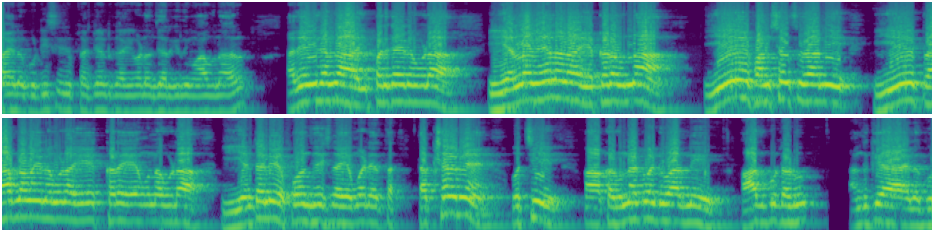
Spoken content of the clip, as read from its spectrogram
ఆయనకు డిసిసి ప్రెసిడెంట్గా ఇవ్వడం జరిగింది మామూలు గారు అదేవిధంగా ఇప్పటికైనా కూడా ఎల్లవేళ ఎక్కడ ఉన్నా ఏ ఫంక్షన్స్ కానీ ఏ ప్రాబ్లం అయినా కూడా ఎక్కడ ఏమున్నా కూడా వెంటనే ఫోన్ చేసినా ఏమంటే తక్షణమే వచ్చి అక్కడ ఉన్నటువంటి వారిని ఆదుకుంటాడు. అందుకే ఆయనకు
